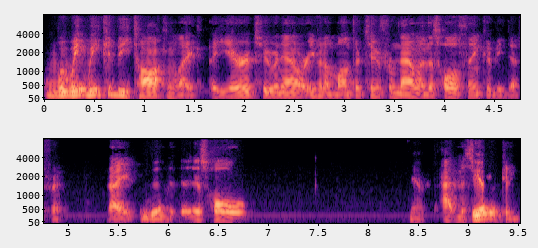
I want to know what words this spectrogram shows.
we, we we could be talking like a year or two now, or even a month or two from now, when this whole thing could be different, right? Yeah. This whole Yeah. atmosphere other- could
